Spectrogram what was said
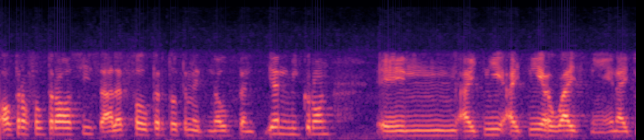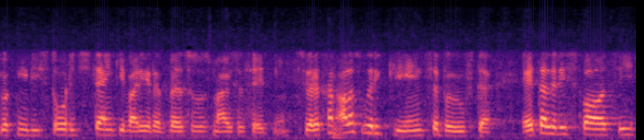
Ultrafiltrasies, hulle filter tot en met 0.1 mikron en hy het nie hy het nie 'n waste nie en hy het ook nie die storage tankie wat die reverse osmosis het nie. So dit gaan alles oor die kliënt se behoeftes. Het hulle die spasie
